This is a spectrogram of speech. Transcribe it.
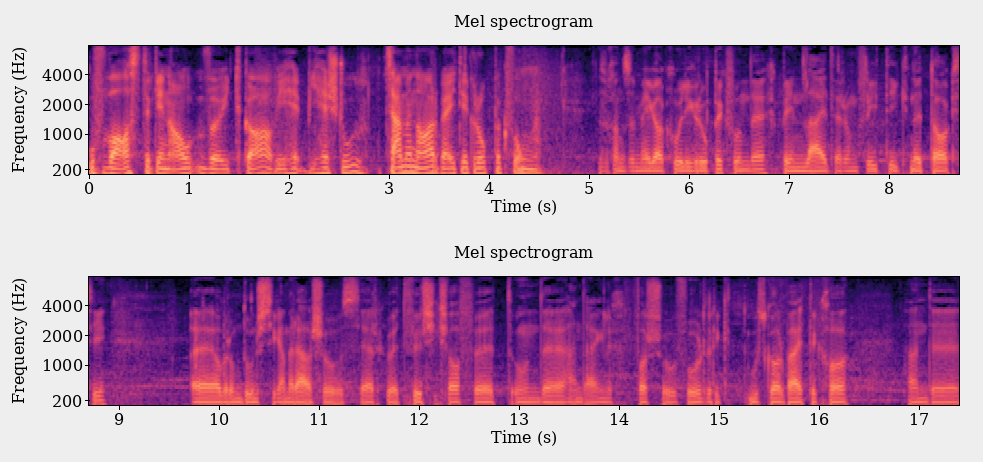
auf was ihr genau wollt gehen. Wie, wie hast du die Zusammenarbeit in der Gruppe gefunden? Also ich habe eine mega coole Gruppe gefunden. Ich bin leider am Freitag nicht da gewesen. Äh, aber am Donnerstag haben wir auch schon sehr gut Forschung geschafft und äh, haben eigentlich fast schon Forderung ausgearbeitet gehabt. haben äh,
